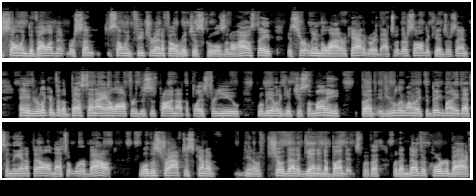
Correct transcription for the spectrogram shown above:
selling development, we're sen- selling future NFL riches schools, and Ohio State is certainly in the latter category. That's what they're selling to kids. They're saying, hey, if you're looking for the best NIL offer, this is probably not the place for you. We'll be able to get you some money, but if you really want to make the big money, that's in the NFL, and that's what we're about. Well, this draft just kind of you know showed that again in abundance with a with another quarterback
